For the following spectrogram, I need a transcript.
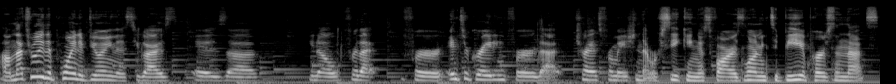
Um, that's really the point of doing this, you guys. Is uh, you know, for that, for integrating for that transformation that we're seeking as far as learning to be a person that's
